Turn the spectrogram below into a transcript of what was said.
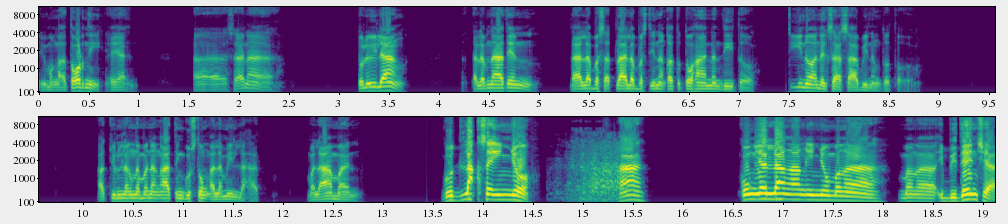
yung mga attorney, ayan. Uh, sana tuloy lang. At alam natin, lalabas at lalabas din ang katotohanan dito. Sino ang nagsasabi ng totoo? At yun lang naman ang ating gustong alamin lahat. Malaman. Good luck sa inyo. Ha? Kung yan lang ang inyong mga mga ebidensya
